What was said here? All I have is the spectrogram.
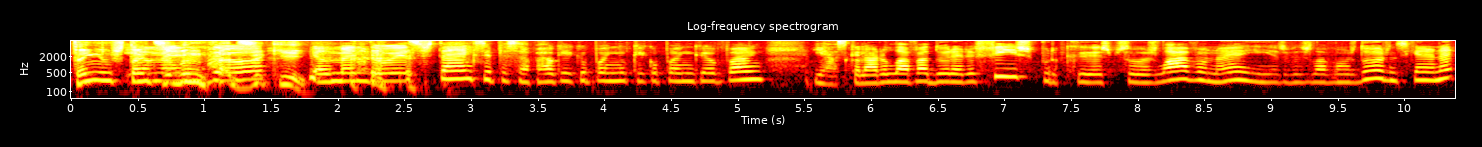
tem uns tanques mandou- abandonados aqui. Ele mandou esses tanques e pensava, pá, o que é que eu ponho, o que é que eu ponho, o que é que eu ponho? E ah, se calhar o lavador era fixe, porque as pessoas lavam, não é? E às vezes lavam as dores, não sei o que, não é?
